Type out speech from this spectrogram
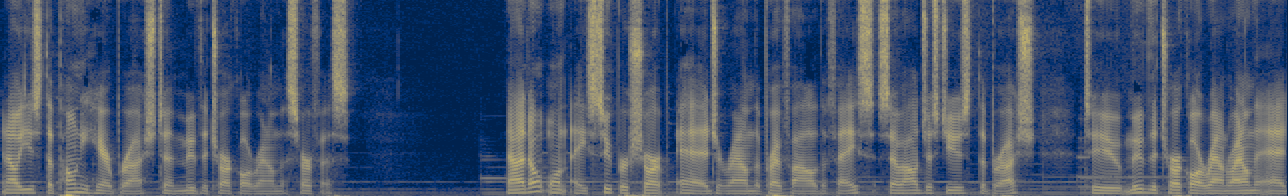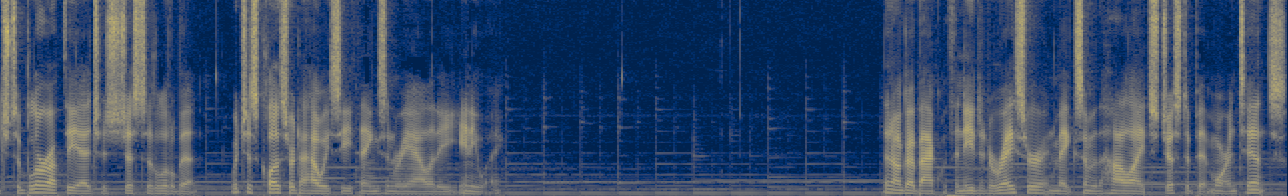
and I'll use the pony hair brush to move the charcoal around on the surface. Now I don't want a super sharp edge around the profile of the face, so I'll just use the brush to move the charcoal around right on the edge to blur up the edges just a little bit, which is closer to how we see things in reality anyway. Then I'll go back with the kneaded eraser and make some of the highlights just a bit more intense.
